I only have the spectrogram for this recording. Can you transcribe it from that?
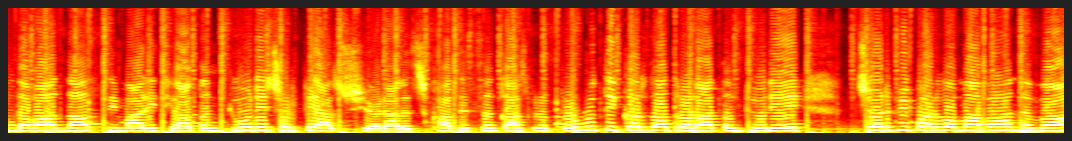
અમદાવાદના સીમાડીથી આતંકીઓને ઝડપ્યા છે. અડાલજ ખાતે શંકાસ્પદ પ્રવૃત્તિ કરતા ત્રણ આતંકીઓને ઝડપી પાડવામાં આવ્યા નવા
